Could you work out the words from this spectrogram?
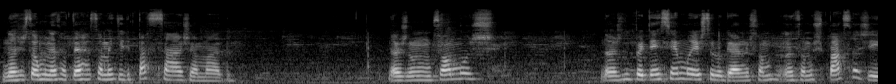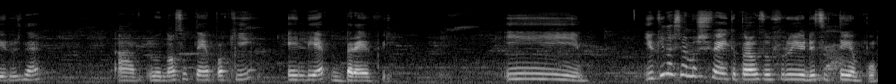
Nós estamos nessa terra somente de passagem, amado. Nós não somos. Nós não pertencemos a este lugar, nós somos, nós somos passageiros, né? Ah, no nosso tempo aqui, ele é breve. E, e o que nós temos feito para usufruir desse tempo?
